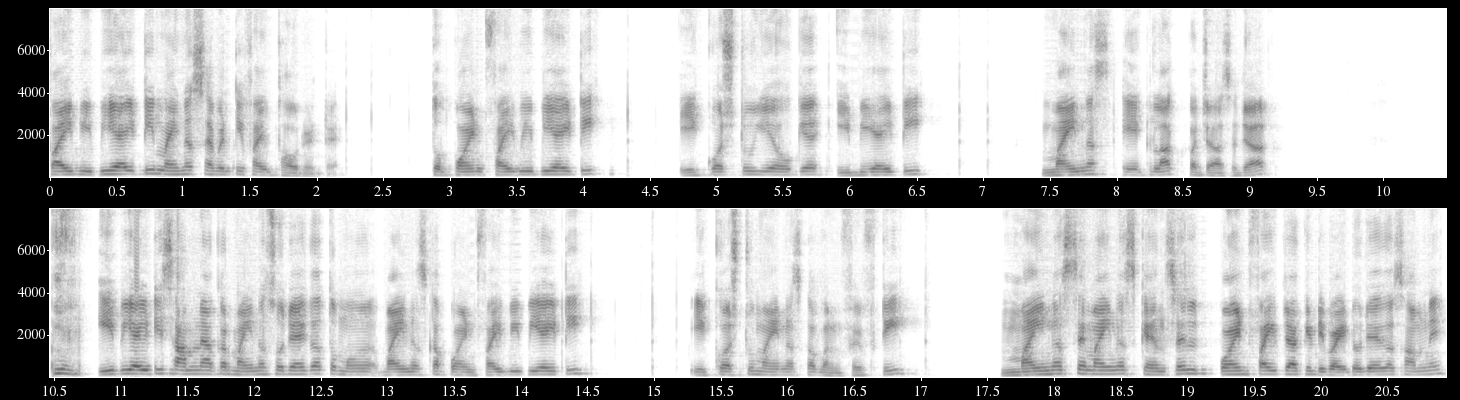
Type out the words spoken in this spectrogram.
five E B I T minus seventy five thousand है। तो point five E B I T equal to ये हो गया E B I T minus एक लाख पचास हज़ार। ई बी आई टी सामने आकर माइनस हो जाएगा तो माइनस का point five E B I T equal to minus का वन फिफ्टी। माइनस से माइनस कैंसिल, पॉइंट फाइव जाके डिवाइड हो जाएगा सामने।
